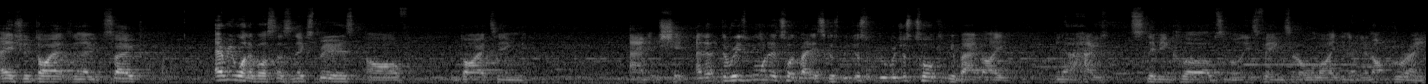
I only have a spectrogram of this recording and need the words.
Asia diets, you know. So every one of us has an experience of dieting and it's shit. And the reason we wanted to talk about this because we just we were just talking about like you know how slimming clubs and all these things are all like you know they're not great.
